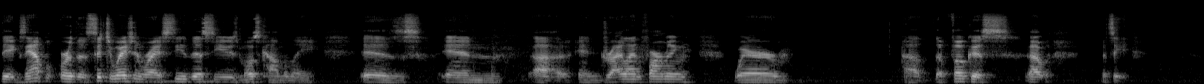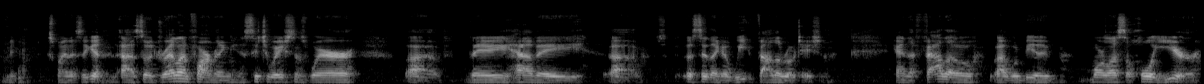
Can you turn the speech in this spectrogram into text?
the example or the situation where I see this used most commonly is in uh, in dryland farming, where uh, the focus. Uh, let's see. Let me explain this again. Uh, so dryland farming is situations where uh, they have a uh, let's say like a wheat fallow rotation, and the fallow would be a, more or less a whole year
